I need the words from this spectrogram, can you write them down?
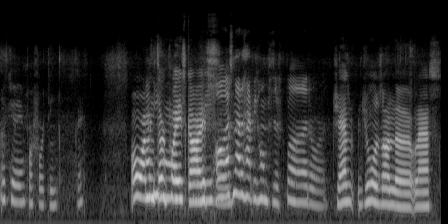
Okay. Or 14. Okay. Oh, I'm in third home, place, guys. happy Oh, that's not a happy home to the flood or. Jas- Jewel's on the last.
